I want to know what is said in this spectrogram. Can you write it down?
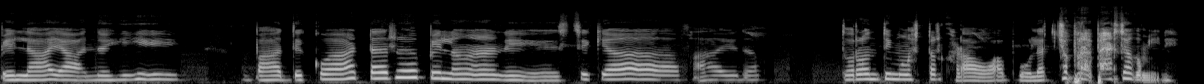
पिलाया नहीं। बाद क्वार्टर पिलाने से क्या फ़ायदा? तुरंत ही मास्टर खड़ा हुआ, बोला, चुप रहे, बैठ जा कमीने।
